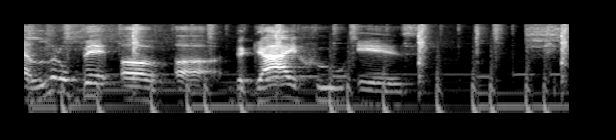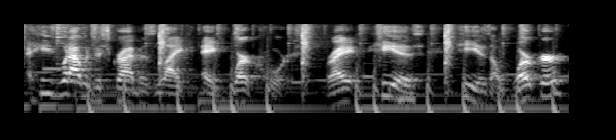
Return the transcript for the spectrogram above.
a little bit of uh, the guy who is he's what I would describe as like a workhorse, right? He is he is a worker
